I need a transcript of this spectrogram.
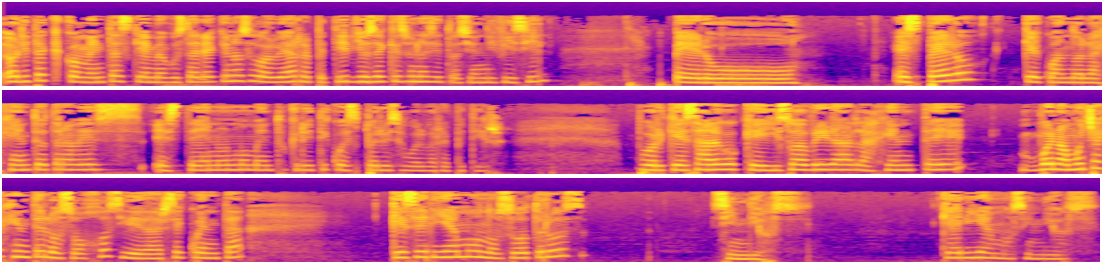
ahorita que comentas que me gustaría que no se volviera a repetir, yo sé que es una situación difícil, pero espero que cuando la gente otra vez esté en un momento crítico, espero y se vuelva a repetir. Porque es algo que hizo abrir a la gente, bueno, a mucha gente los ojos y de darse cuenta qué seríamos nosotros sin Dios. ¿Qué haríamos sin Dios?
